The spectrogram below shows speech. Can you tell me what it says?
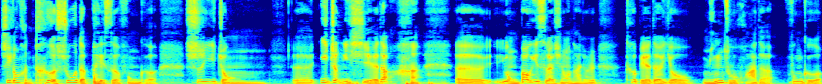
是一种很特殊的配色风格，是一种呃亦正亦邪的，哈，呃，用褒义词来形容它，就是特别的有民族化的风格，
